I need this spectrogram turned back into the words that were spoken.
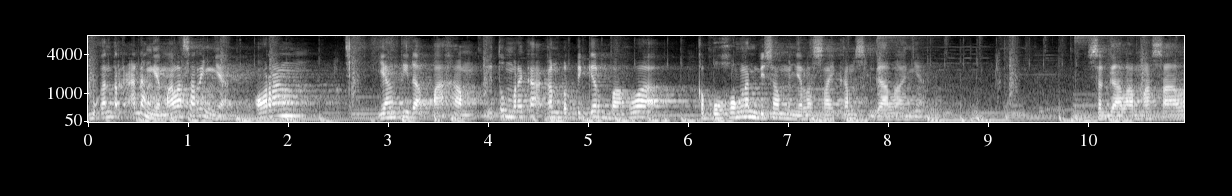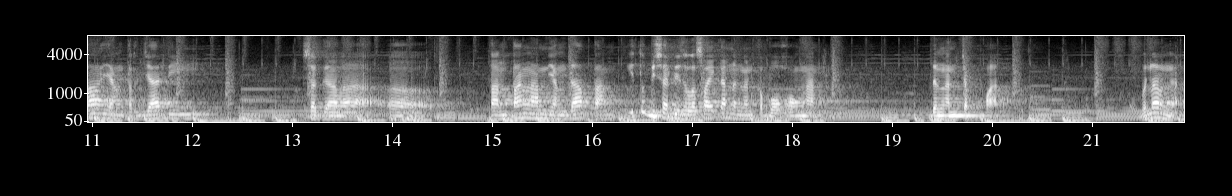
bukan terkadang ya, malah sering ya, orang yang tidak paham itu mereka akan berpikir bahwa kebohongan bisa menyelesaikan segalanya. Segala masalah yang terjadi, segala uh, tantangan yang datang itu bisa diselesaikan dengan kebohongan dengan cepat. Benar nggak?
